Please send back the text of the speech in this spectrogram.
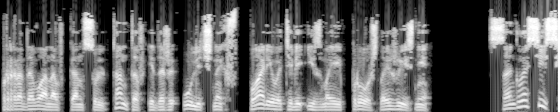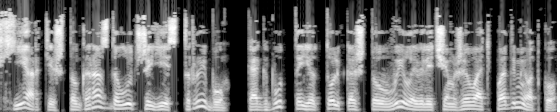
продаванов-консультантов и даже уличных впаривателей из моей прошлой жизни. Согласись, Хьярти, что гораздо лучше есть рыбу, как будто ее только что выловили, чем жевать подметку.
